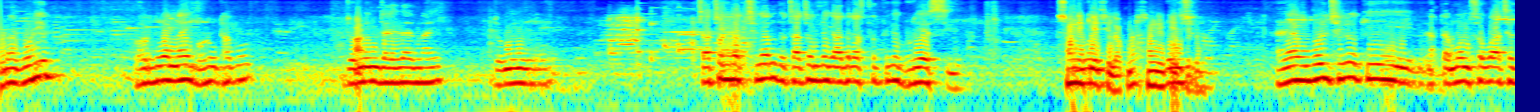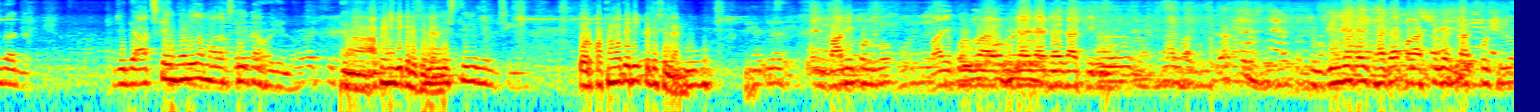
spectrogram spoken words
আমরা গরিব ঘর দুয়ার নাই ঘর উঠাবো। জমিন জায়গা নাই জমিন। চাচল যাচ্ছিলাম তো চাচল থেকে আধ রাস্তা থেকে ঘুরে এসেছি। সঙ্গে কে ছিল আপনার? সঙ্গে কে ছিল। হ্যাঁ বলছিল কি একটা মনসভা আছে তো যদি আজকেই বললাম আর আজকে এটা হয়ে গেল। না আপনি নিজে কেটেছিলেন। আমার স্ত্রী বলছিল। ওর কথা মতো ঠিক কেটেছিলেন? বাড়ি করব বাড়ি করব জায়গায় টায়গা কিনবো। তো দিল্লিতেই থাকে প্লাস্টিকের কাজ করছিল।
